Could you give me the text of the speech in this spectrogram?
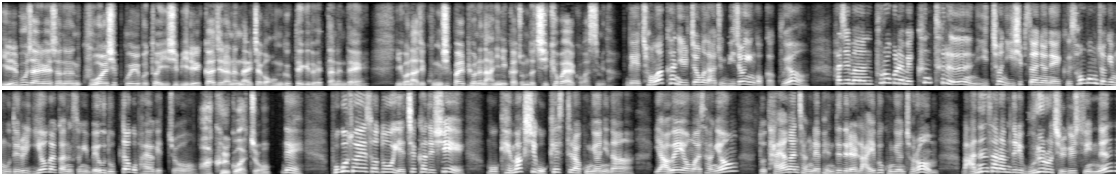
일부 자료에서는 9월 19일부터 21일까지라는 날짜가 언급되기도 했다는데 이건 아직 공식 발표는 아니니까 좀 더 지켜봐야 할 것 같습니다. 네, 정확한 일정은 아직 미정인 것 같고요. 하지만 프로그램의 큰 틀은 2024년에 그 성공적인 모델을 이어갈 가능성이 매우 높다고 봐야겠죠. 아, 그럴 것 같죠? 네, 보고서에서도 예측하듯이 뭐 개막식 오케스트라 공연이나 야외 영화 상영, 또 다양한 장르 밴드들의 라이브 공연처럼 많은 사람들이 무료로 즐길 수 있는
